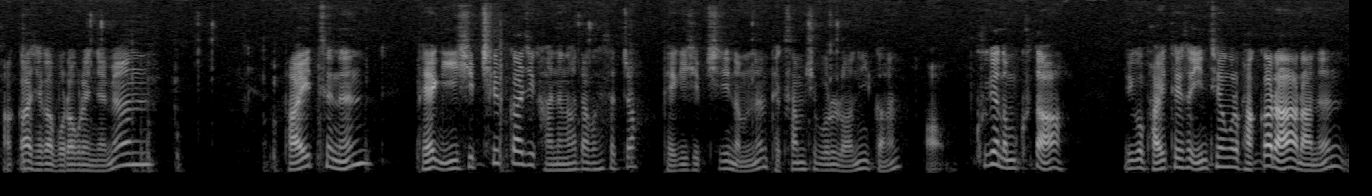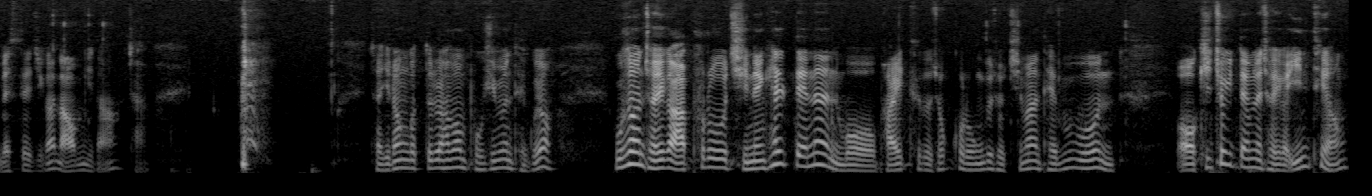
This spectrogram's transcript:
아까 제가 뭐라고 그랬냐면 바이트는 127까지 가능하다고 했었죠. 127이 넘는 135를 넣으니까 어, 크게 너무 크다. 이거 바이트에서 인트형으로 바꿔라 라는 메시지가 나옵니다. 자. 자, 이런 것들을 한번 보시면 되고요. 우선 저희가 앞으로 진행할 때는 뭐 바이트도 좋고 롱도 좋지만 대부분 어, 기초기 때문에 저희가 인트형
